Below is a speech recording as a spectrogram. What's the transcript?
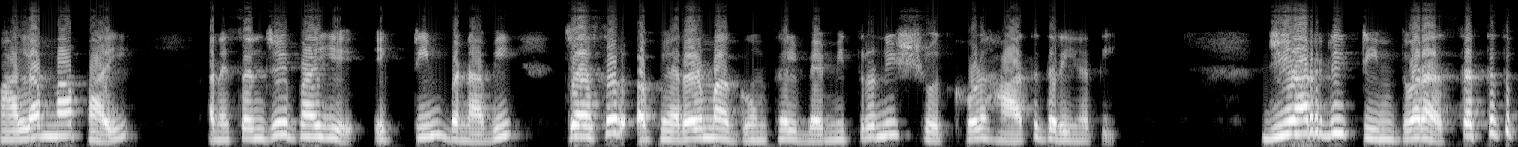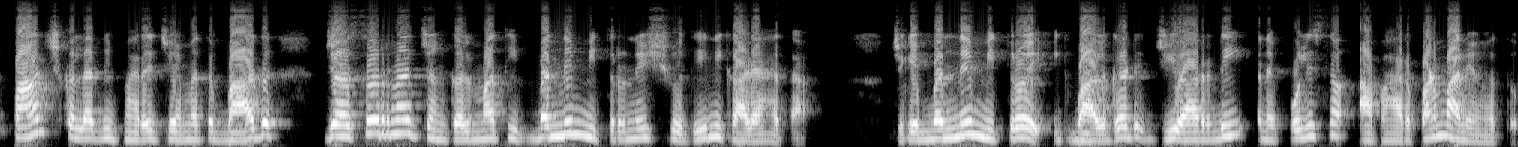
ભાલામાભાઈ અને સંજયભાઈએ એક ટીમ બનાવી જાસર અભયારણ્યમાં ગુમ થયેલ બે મિત્રોની શોધખોળ હાથ ધરી હતી. જીઆરડી ટીમ દ્વારા સતત પાંચ કલાકની ભારે જહેમત બાદ જાસરના જંગલમાંથી બંને મિત્રોને શોધી નીકાળ્યા હતા. જોકે બંને મિત્રોએ ઇકબાલગઢ જીઆરડી અને પોલીસનો આભાર પણ માન્યો હતો.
